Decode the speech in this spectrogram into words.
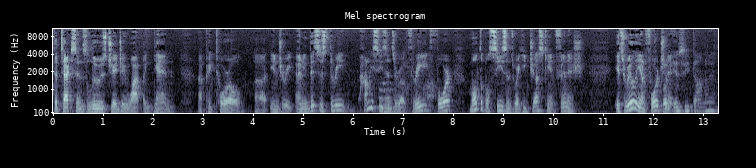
the Texans lose J.J. Watt again, a pectoral uh, injury. I mean, this is three. How many seasons are out? Three, four, multiple seasons where he just can't finish. It's really But unfortunate. is he dominant?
